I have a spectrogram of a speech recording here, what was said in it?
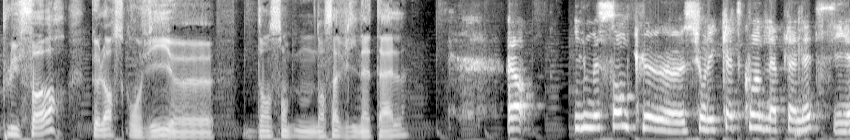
plus forts que lorsqu'on vit dans, son, dans sa ville natale? Alors, il me semble que sur les quatre coins de la planète, si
